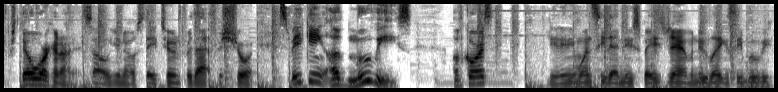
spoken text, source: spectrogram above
We're still working on it. So, you know, stay tuned for that for sure. Speaking of movies, of course, did anyone see that new Space Jam, a new Legacy movie?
